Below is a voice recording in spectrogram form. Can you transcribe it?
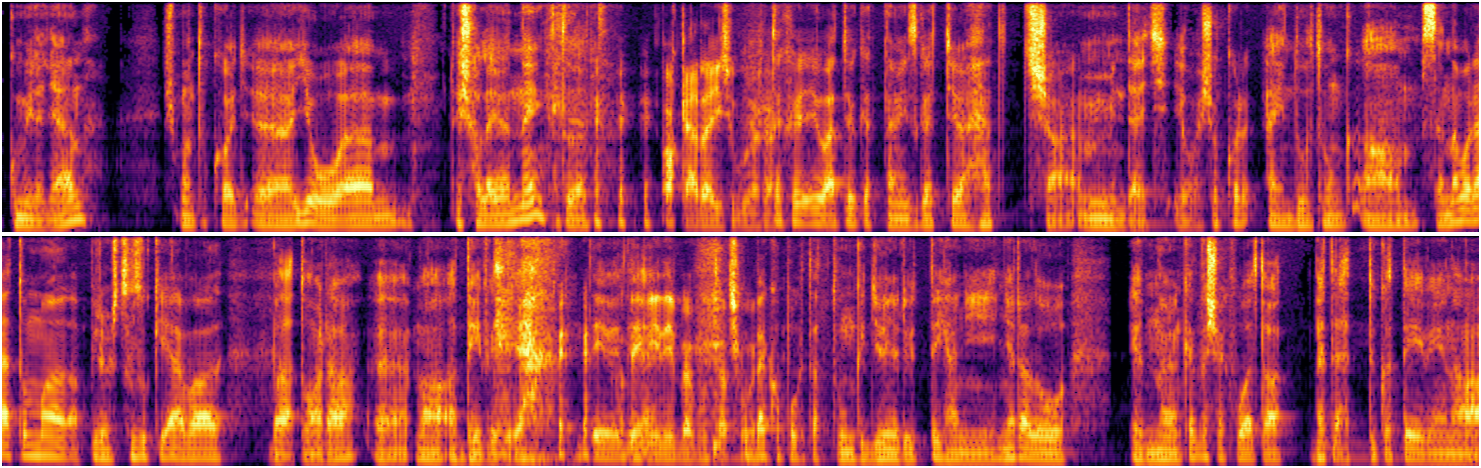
akkor mi legyen? És mondtuk, hogy jó, és ha lejönnénk, tudod? Akár le is ugorra. Tehát, hogy jó, hát őket nem izgatja, hát mindegy. Jó, és akkor elindultunk a Szenna barátommal, a piros Suzuki-ával, Balatonra a DVD, DVD, a DVD bemutatóra. És akkor bekopogtattunk gyönyörű tihanyi nyaraló, nagyon kedvesek voltak, betettük a tévén a,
